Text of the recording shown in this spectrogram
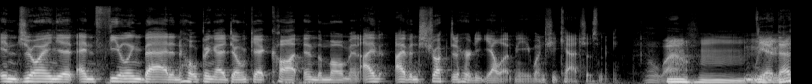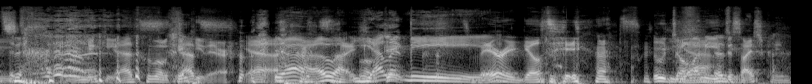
enjoying it and feeling bad and hoping I don't get caught in the moment. I've, I've instructed her to yell at me when she catches me. Oh wow, mm-hmm. Yeah, that's kinky. That's a little kinky that's- there. Yeah. yeah. Oh, like, yell okay. at me. Very guilty. That's Ooh, don't let me eat this ice cream.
